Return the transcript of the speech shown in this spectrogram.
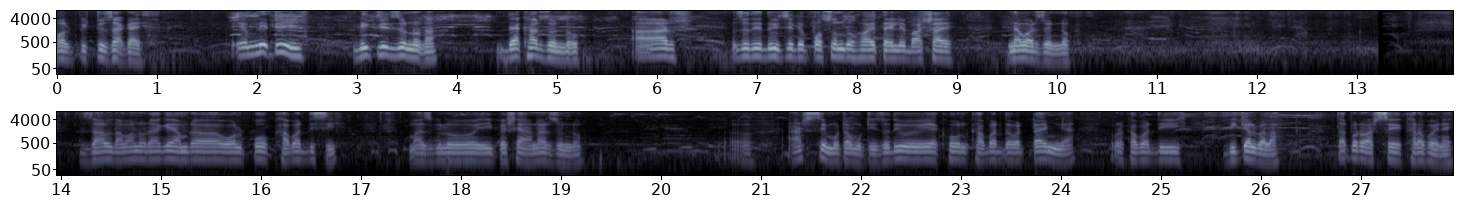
অল্প একটু জায়গায় এমনিতেই বিক্রির জন্য না, দেখার জন্য। আর যদি দুই সাইডে পছন্দ হয়, তাইলে বাসায় নেওয়ার জন্য। জাল নামানোর আগে আমরা অল্প খাবার দিছি, মাছগুলো এই পাশে আনার জন্য। আসছে মোটামুটি, যদিও এখন খাবার দেওয়ার টাইম না, আমরা খাবার দিই বিকালবেলা, তারপরও আসছে, খারাপ হয় নাই।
